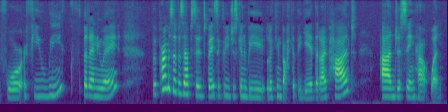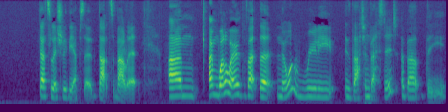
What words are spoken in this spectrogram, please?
for a few weeks. But anyway, the premise of this episode is basically just going to be looking back at the year that I've had and just seeing how it went. That's literally the episode. That's about it. Um, I'm well aware of the fact that no one really is that invested about the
